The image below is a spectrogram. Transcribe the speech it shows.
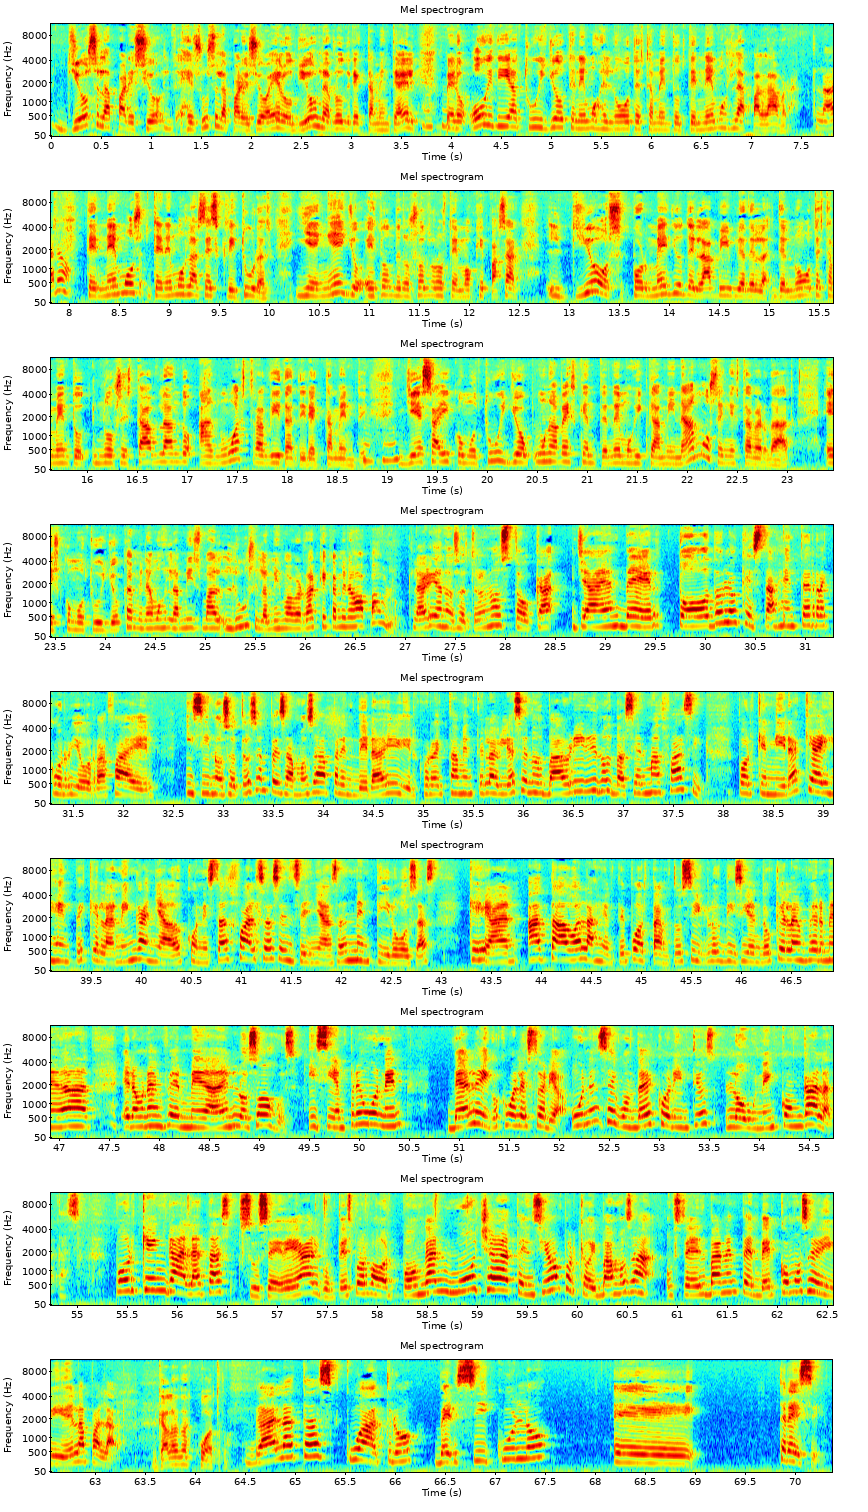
Dios se le apareció, Jesús se le apareció a él, o Dios le habló directamente a él, pero hoy día tú y yo tenemos el Nuevo Testamento, tenemos la palabra, claro, tenemos, tenemos las escrituras, y en ello es donde nosotros nos tenemos que pasar. Dios, por medio de la Biblia, del Nuevo Testamento, nos está hablando a nuestra vida directamente, y es ahí como tú y yo, una vez que entendemos y caminamos en esta verdad, es como tú y yo caminamos en la misma luz y la misma verdad que caminaba Pablo. Claro, y a nosotros nos toca ya en ver todo lo que esta gente recorrió, Rafael, y si nosotros empezamos a aprender a dividir correctamente la Biblia, se nos va a abrir y nos va a ser más fácil. Porque mira que hay gente que la han engañado con estas falsas enseñanzas mentirosas que han atado a la gente por tantos siglos diciendo que la enfermedad era una enfermedad en los ojos. Y siempre unen Vea, le digo como la historia, una en segunda de Corintios lo unen con Gálatas, porque en Gálatas sucede algo. Entonces, por favor, pongan mucha atención porque hoy vamos a, ustedes van a entender cómo se divide la palabra. Gálatas 4. Gálatas 4, versículo eh, 13.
